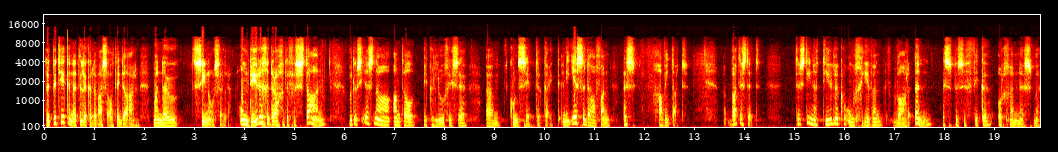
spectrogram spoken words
Dit beteken natuurlik hulle was altyd daar, maar nou sien ons hulle. Om dieregedrag te verstaan, moet ons eers na 'n aantal ekologiese um konsepte kyk. En die eerste daarvan is habitat. Wat is dit? Dit is die natuurlike omgewing waarin 'n spesifieke organisme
